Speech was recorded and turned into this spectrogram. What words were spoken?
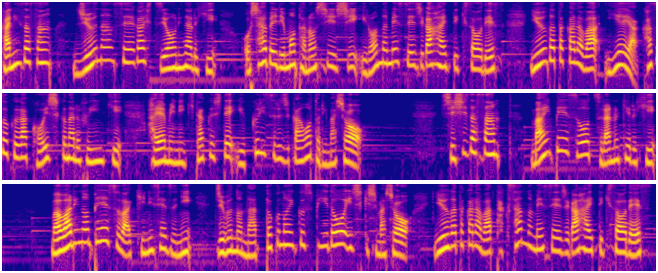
蟹座さん、柔軟性が必要になる日。おしゃべりも楽しいし、いろんなメッセージが入ってきそうです。夕方からは家や家族が恋しくなる雰囲気。早めに帰宅してゆっくりする時間をとりましょう。獅子座さん、マイペースを貫ける日、周りのペースは気にせずに自分の納得のいくスピードを意識しましょう。夕方からはたくさんのメッセージが入ってきそうです。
